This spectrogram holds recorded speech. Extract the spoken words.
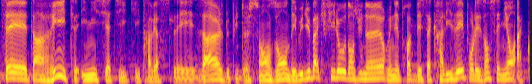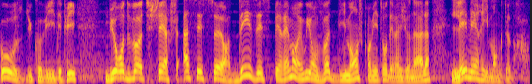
C'est un rite initiatique qui traverse les âges depuis 200 ans. Début du bac philo dans une heure, une épreuve désacralisée pour les enseignants à cause du Covid. Et puis, bureau de vote cherche assesseurs désespérément. Et oui, on vote dimanche, premier tour des régionales. Les mairies manquent de bras.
